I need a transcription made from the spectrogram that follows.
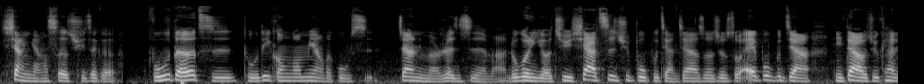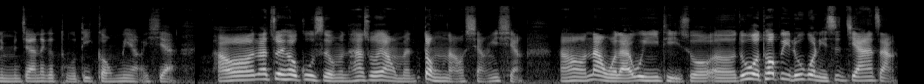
向阳社区这个福德祠土地公公庙的故事。这样你们有认识了吗？如果你有去，下次去布布讲家的时候，就说：“哎，布布讲，你带我去看你们家那个土地公庙一下。”好哦，那最后故事我们他说让我们动脑想一想，然后那我来问一题说，呃，如果托比，如果你是家长，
